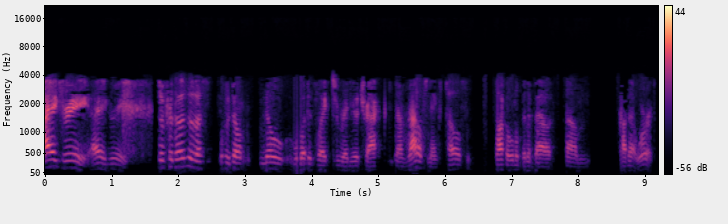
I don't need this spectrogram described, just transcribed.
I agree. I agree. So for those of us who don't know what it's like to radio track um, rattlesnakes, tell us, talk a little bit about um, how that works.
